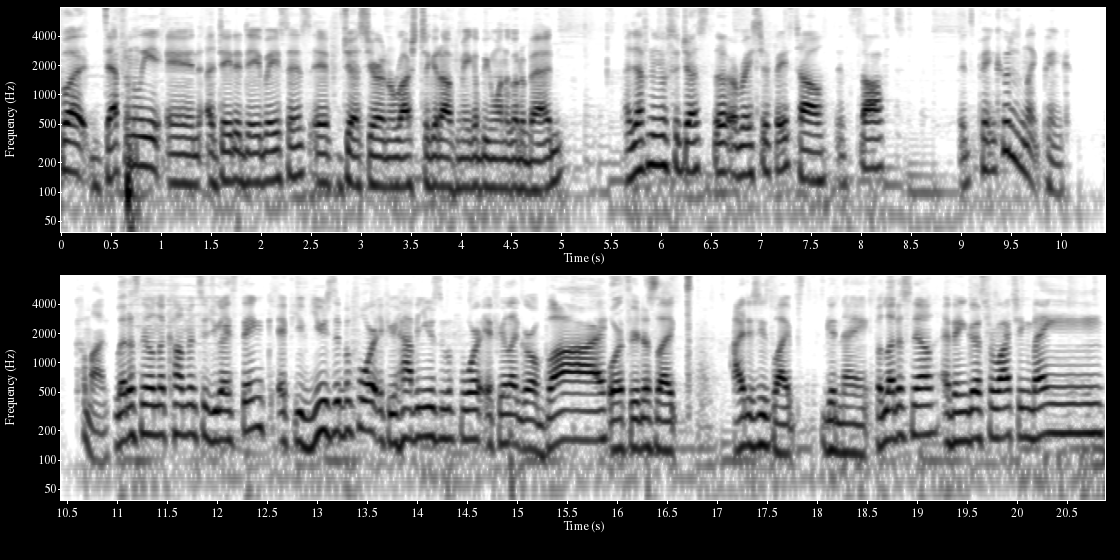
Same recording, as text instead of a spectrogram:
but definitely in a day-to-day basis, if just you're in a rush to get off makeup, you wanna go to bed, I definitely would suggest the Erase Your Face towel. It's soft, it's pink. Who doesn't like pink? Come on. Let us know in the comments what you guys think. If you've used it before, if you haven't used it before, if you're like, girl, bye. Or if you're just like, I just use wipes. Good night. But let us know. And thank you guys for watching. Bye.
